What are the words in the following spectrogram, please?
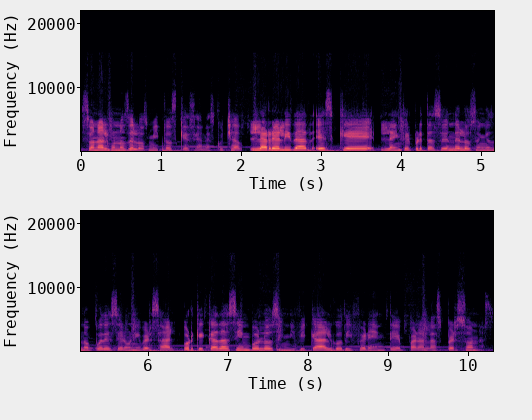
Son algunos de los mitos que se han escuchado. La realidad es que la interpretación de los sueños no puede ser universal, porque cada símbolo significa algo diferente para las personas.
